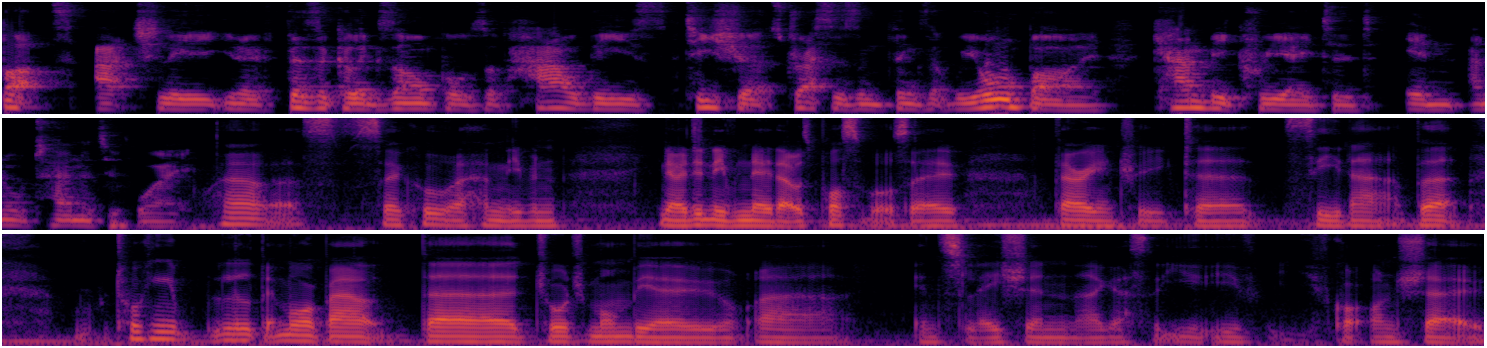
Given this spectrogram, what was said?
but actually, you know, physical examples of how these t-shirts, dresses, and things that we all buy can be created in an alternative way. Wow, that's so cool. I hadn't even, you know, I didn't even know that was possible. So, very intrigued to see that. But talking a little bit more about the George Monbiot uh, installation, I guess that you, you've you've got on show.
